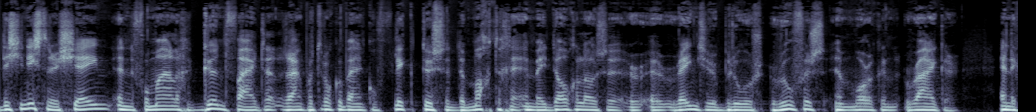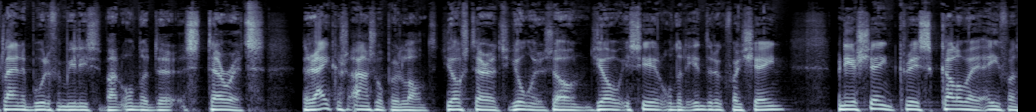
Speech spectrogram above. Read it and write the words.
de sinistere Shane, een voormalige gunfighter... raakt betrokken bij een conflict tussen de machtige en meedogenloze eh, rangerbroers Rufus en Morgan Riker. En de kleine boerenfamilies, waaronder de Starretts. De rijkers aas op hun land. Joe Starrett's jonge zoon Joe is zeer onder de indruk van Shane... Wanneer Shane Chris Calloway, een van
